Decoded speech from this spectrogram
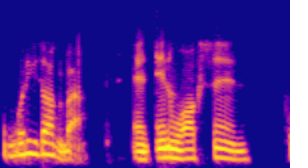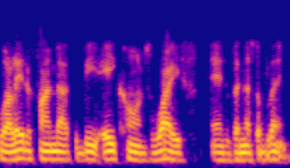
What are you talking about? And in walks in, who I later find out to be Akon's wife and Vanessa Bling.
